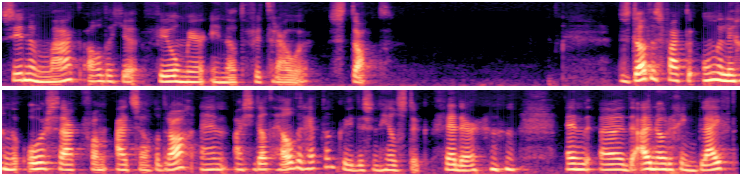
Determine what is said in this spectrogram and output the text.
zinnen maakt al dat je veel meer in dat vertrouwen stapt. Dus dat is vaak de onderliggende oorzaak van uitstelgedrag. En als je dat helder hebt, dan kun je dus een heel stuk verder. en uh, de uitnodiging blijft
